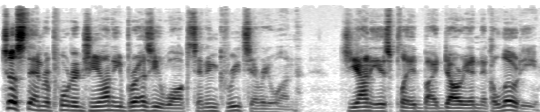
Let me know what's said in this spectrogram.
Just then, reporter Gianni Brezzi walks in and greets everyone. Gianni is played by Daria Nicolodi.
